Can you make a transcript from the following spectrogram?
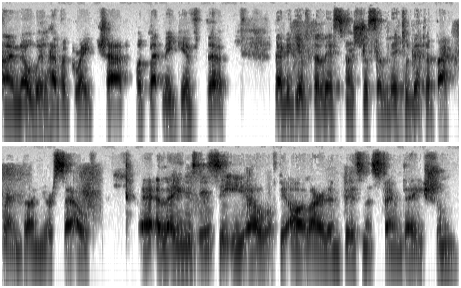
And I know we'll have a great chat, but let me give the let me give the listeners just a little bit of background on yourself. Uh, Elaine mm-hmm. is the mm-hmm. CEO of the All Ireland Business Foundation,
